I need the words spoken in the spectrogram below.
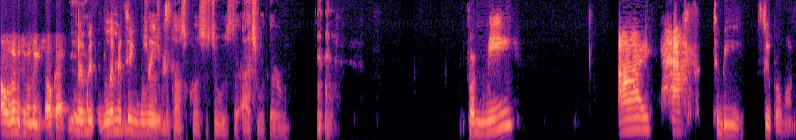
Oh, limited beliefs. Okay. Yeah, Limit, yeah. limiting beliefs. and consequences too is the actual third one. For me, I have to be superwoman.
